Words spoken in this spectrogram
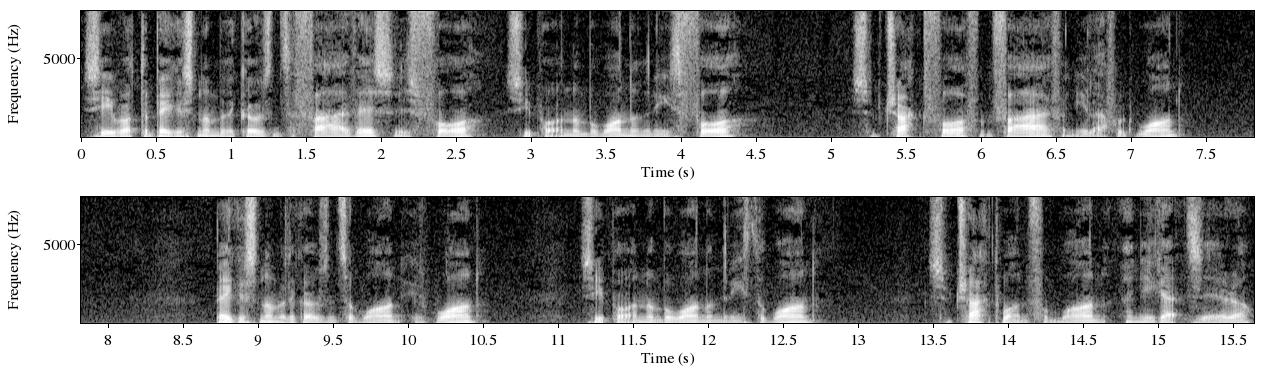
See what the biggest number that goes into 5 is, is 4. So you put a number 1 underneath 4. Subtract 4 from 5 and you're left with 1. Biggest number that goes into 1 is 1. So you put a number 1 underneath the 1. Subtract 1 from 1 and you get 0.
